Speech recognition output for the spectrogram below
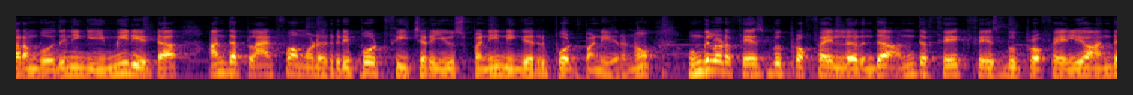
வரும்போது நீங்கள் இமீடியட்டாக அந்த பிளாட்ஃபார்மோட ரிப்போர்ட் ஃபீச்சரை யூஸ் பண்ணி நீங்கள் ரிப்போர்ட் பண்ணிடணும். உங்களோட ஃபேஸ்புக் ப்ரொஃபைல்ல இருந்து அந்த ஃபேக் ஃபேஸ்புக் ப்ரொஃபைலையோ அந்த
